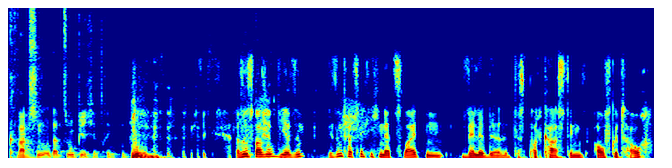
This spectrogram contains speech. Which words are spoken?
quatschen und dazu ein Bierchen trinken. Also es war so, wir sind, wir sind tatsächlich in der zweiten Welle der, des Podcastings aufgetaucht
